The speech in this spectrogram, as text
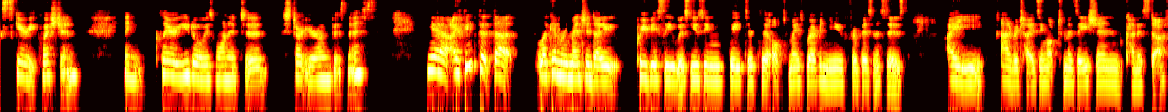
scary question. And Claire, you'd always wanted to start your own business. Yeah, I think that that, like Emily mentioned, I previously was using data to optimize revenue for businesses, i.e., advertising optimization kind of stuff.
